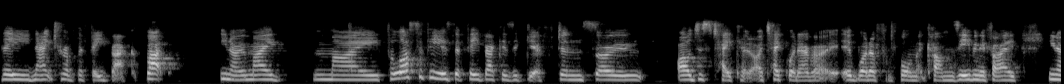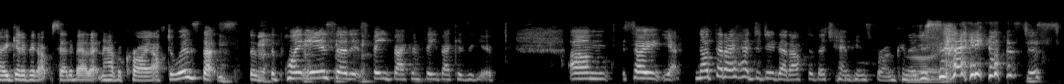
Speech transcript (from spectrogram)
the nature of the feedback, but you know my my philosophy is that feedback is a gift and so I'll just take it. I take whatever, whatever form it comes, even if I, you know, get a bit upset about it and have a cry afterwards. That's the, the point is that it's feedback and feedback is a gift. Um, so yeah, not that I had to do that after the champions forum, can right. I just say? it was just,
